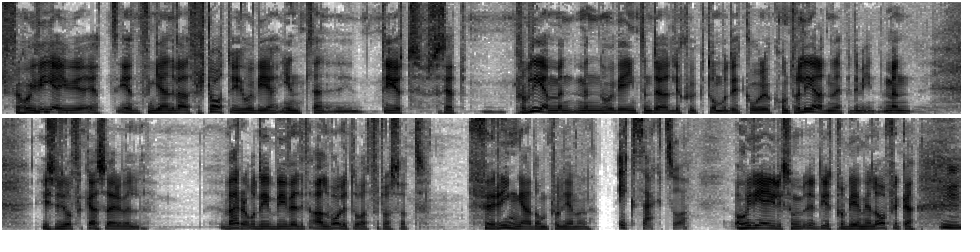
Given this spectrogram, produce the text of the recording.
för HIV mm. är ju ett, en fungerande välfärdsstat är HIV inte, det är ju ett, så att säga, ett problem, men, men HIV är inte en dödlig sjukdom och det går att kontrollera den epidemin. Men i Sydafrika så är det väl värre och det blir väldigt allvarligt då förstås att förringa de problemen. Exakt så. Och det är ju liksom, det är ett problem i hela Afrika. Mm.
